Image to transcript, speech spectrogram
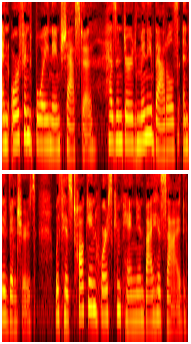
an orphaned boy named Shasta, has endured many battles and adventures with his talking horse companion by his side.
